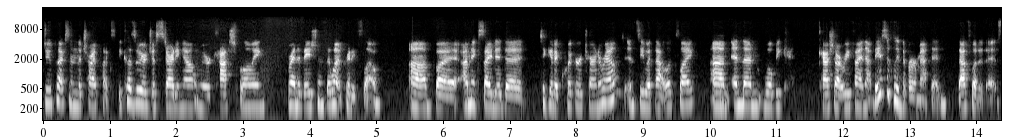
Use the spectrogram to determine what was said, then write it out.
duplex and the triplex, because we were just starting out and we were cash flowing renovations. It went pretty slow, uh, but I'm excited to to get a quicker turnaround and see what that looks like. Um, and then we'll be cash out refi that. Basically, the BRRRR method. That's what it is.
